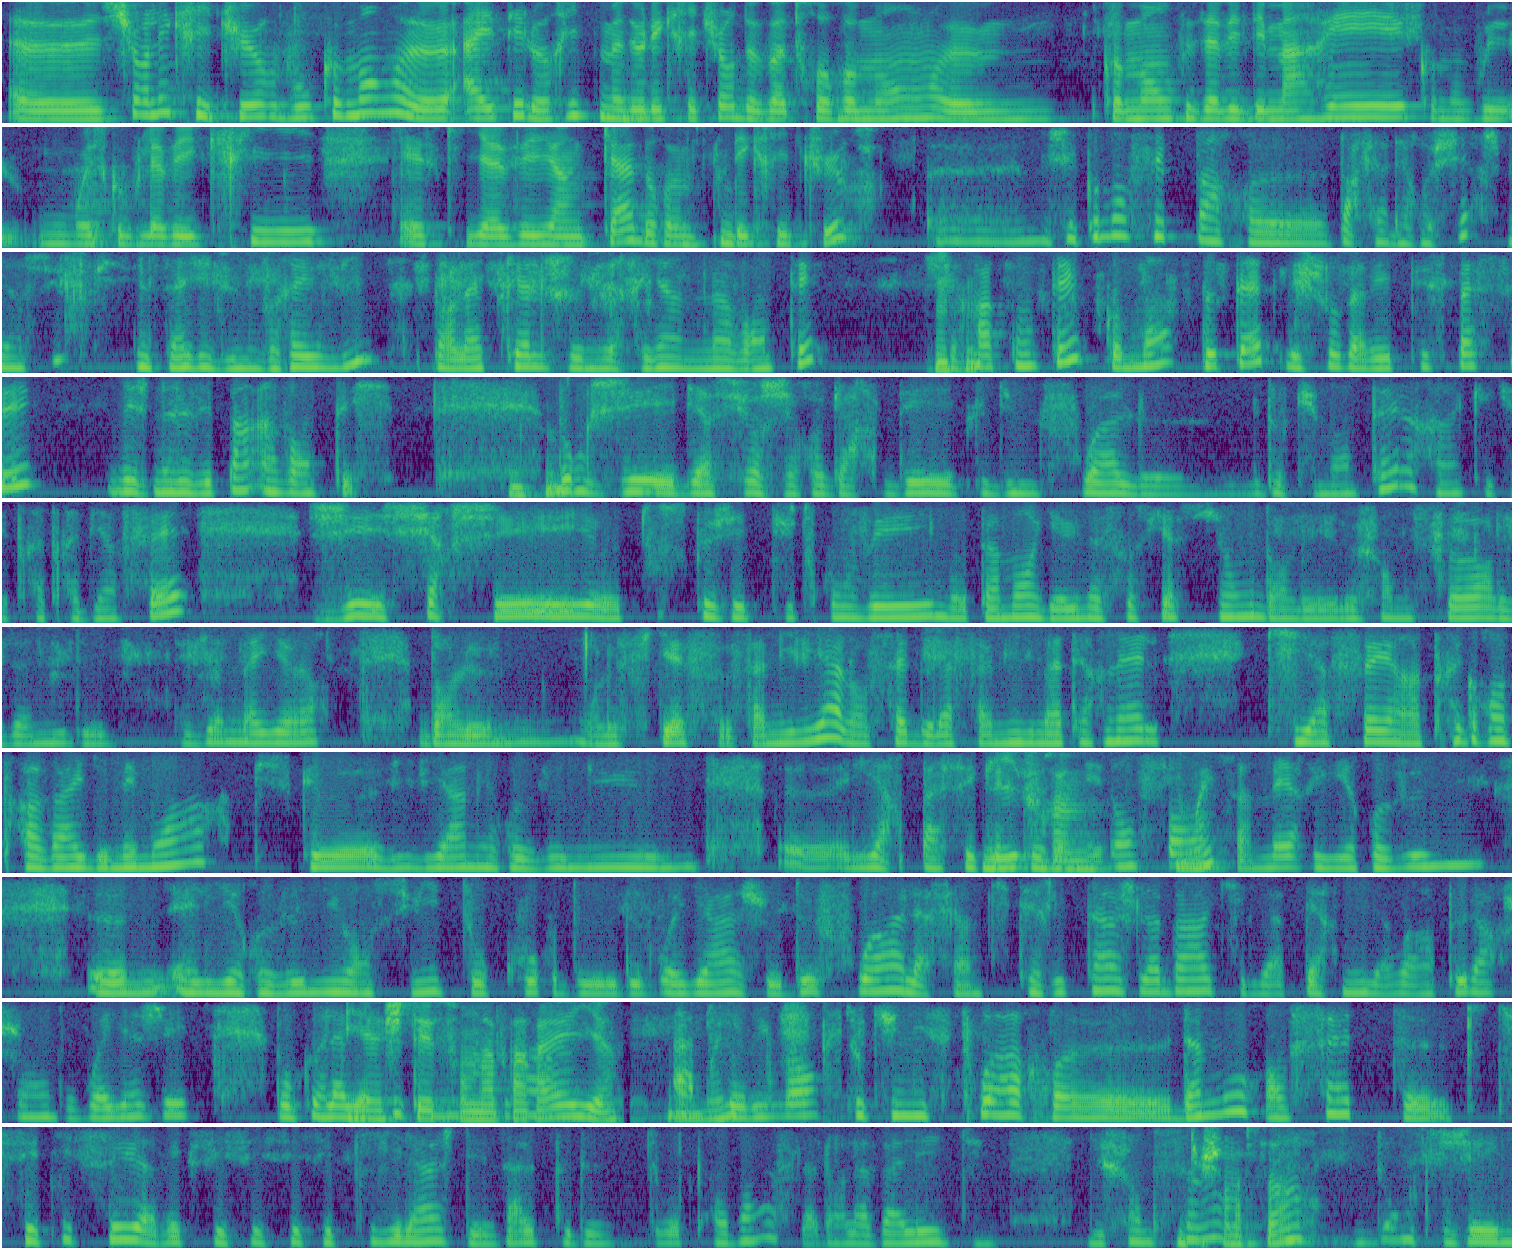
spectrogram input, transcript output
Euh, sur l'écriture, vous, comment euh, a été le rythme de l'écriture de votre roman euh, Comment vous avez démarré Comment vous, Où est-ce que vous l'avez écrit Est-ce qu'il y avait un cadre d'écriture? Euh, j'ai commencé par, euh, par faire des recherches, bien sûr, puisqu'il s'agit d'une vraie vie dans laquelle je n'ai rien inventé. J'ai Mhm. raconté comment peut-être les choses avaient pu se passer, mais je ne les ai pas inventées. Mhm. Donc j'ai bien sûr j'ai regardé plus d'une fois le, le documentaire hein, qui, qui est très très bien fait. J'ai cherché euh, tout ce que j'ai pu trouver, notamment il y a une association dans les, le champ de sort, les amis de Viviane Mayer, dans le, dans le fief familial en fait de la famille maternelle, qui a fait un très grand travail de mémoire puisque Viviane est revenue, euh, elle y a repassé quelques Livre. années d'enfance, Oui. sa mère y est revenue. Euh, elle y est revenue ensuite au cours de, de voyages deux fois. Elle a fait un petit héritage là-bas qui lui a permis d'avoir un peu d'argent, de voyager. Donc Et a une son appareil Oui. Absolument. Toute une histoire euh, d'amour, en fait, qui, qui s'est tissée avec ces, ces, ces, ces petits villages des Alpes de, de Haute-Provence, là, dans la vallée du, du Champsor Donc j'ai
